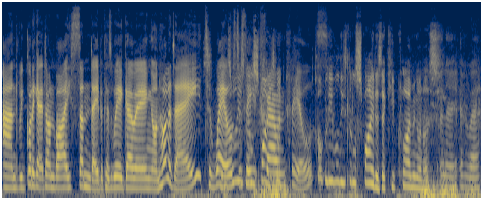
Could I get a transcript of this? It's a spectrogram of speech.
and we've got to get it done by Sunday because we're going on holiday to Wales to see Frown Field. I can't believe all these little spiders that keep climbing on us. I know, everywhere.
